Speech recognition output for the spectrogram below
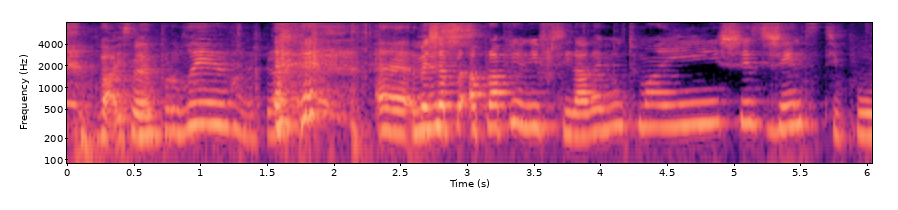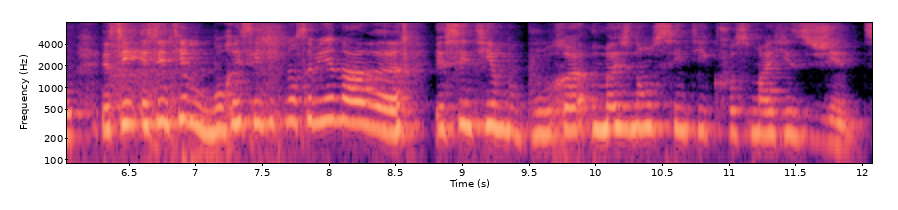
Vai, isso não é um problema, mas pronto. Ah, Mas, A, a própria universidade é muito mais exigente. Tipo, eu, eu sentia-me burra e senti que não sabia nada. eu sentia-me burra, mas não senti que fosse mais exigente.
